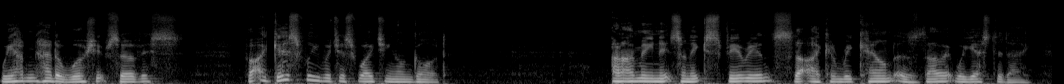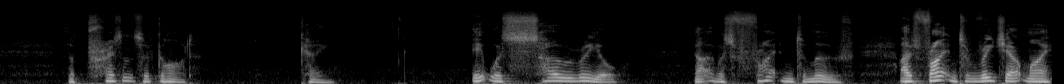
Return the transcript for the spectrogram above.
We hadn't had a worship service, but I guess we were just waiting on God. And I mean, it's an experience that I can recount as though it were yesterday. The presence of God came. It was so real that I was frightened to move. I was frightened to reach out my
